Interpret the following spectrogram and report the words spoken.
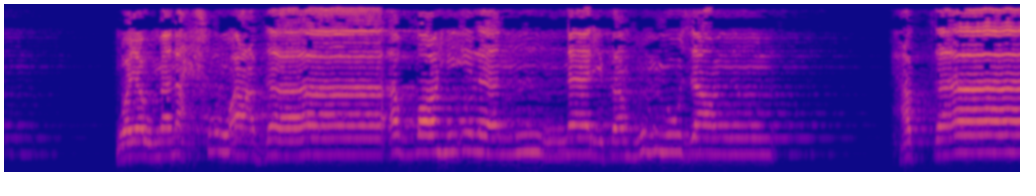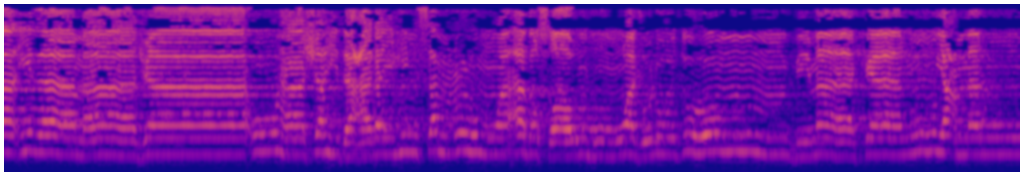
ويوم نحشر أعداء الله إلى النار فهم يوزعون. حتى إذا ما جاءوها شهد عليهم سمعهم وأبصارهم وجلودهم بما كانوا يعملون.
